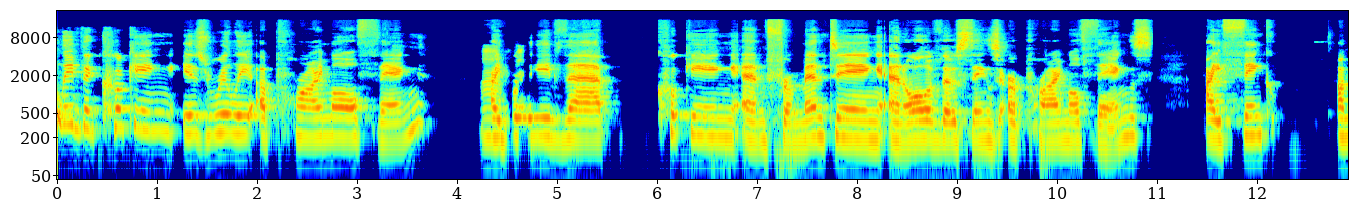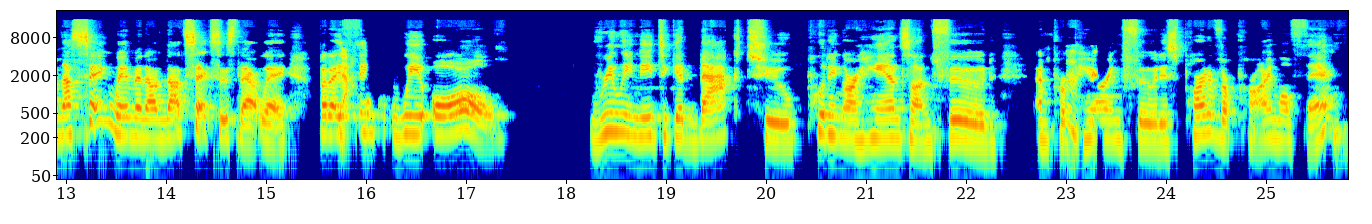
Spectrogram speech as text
believe that cooking is really a primal thing. Mm. I believe that cooking and fermenting and all of those things are primal things. I think I'm not saying women, I'm not sexist that way, but I yeah. think we all really need to get back to putting our hands on food and hmm. preparing hmm. food is part of a primal thing.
